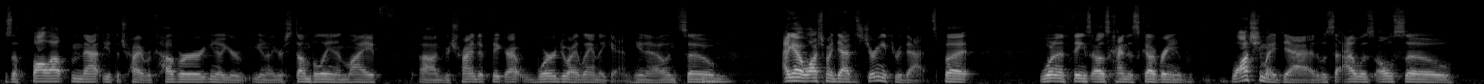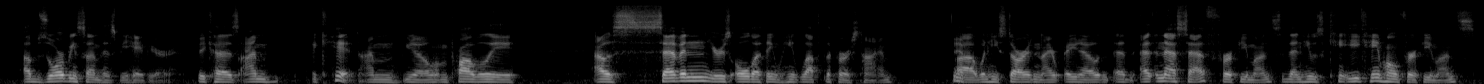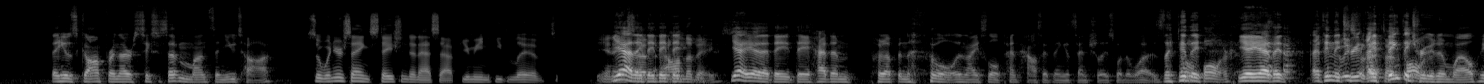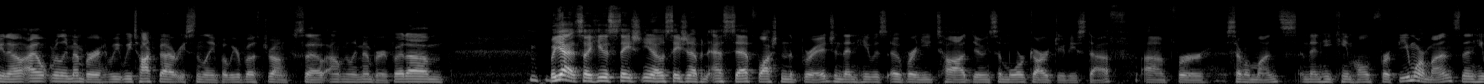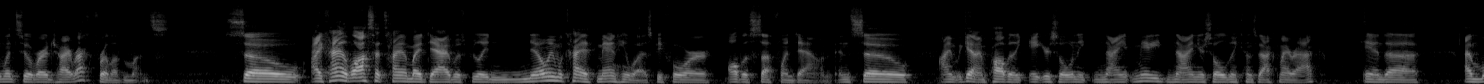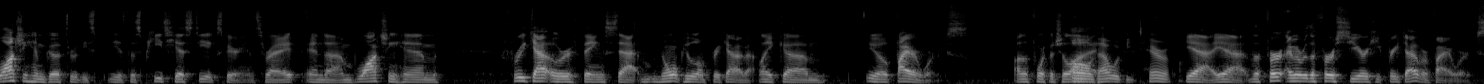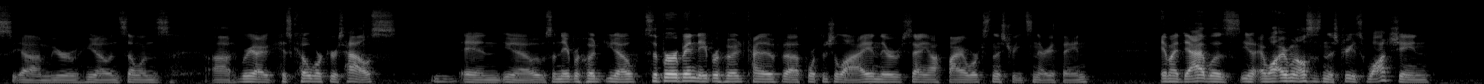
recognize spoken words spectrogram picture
there's a fallout from that. You have to try to recover. You know you're you know you're stumbling in life. Um, you're trying to figure out where do I land again. You know, and so. Mhm. I got to watch my dad's journey through that. But one of the things I was kind of discovering watching my dad was that I was also absorbing some of his behavior because I'm a kid. I'm, you know, I'm probably, I was seven years old, I think, when he left the first time. Yeah. Uh, when he started, and I, you know, an, an SF for a few months. Then he was he came home for a few months. Then he was gone for another six or seven months in Utah. So when you're saying stationed in SF, you mean he lived in yeah, SF they, they, they, on they- the base. Yeah, yeah, they they had him put up in a, well, a nice little penthouse. I think essentially is what it was. They, Oh, they baller. yeah, yeah. They, I think they treat. I think they baller. treated him well. You know, I don't really remember. We, we talked about it recently, but we were both drunk, so I don't really remember. But um, but yeah. So he was stationed, you know, stationed up in SF, watching the bridge, and then he was over in Utah doing some more guard duty stuff um, for several months, and then he came home for a few more months, and then he went to over to Iraq for eleven months. So I kind of lost that time. My dad was really knowing what kind of man he was before all this stuff went down, and so I'm again I'm probably like eight years old, and he, nine maybe nine years old when he comes back from Iraq, and uh, I'm watching him go through these, this PTSD experience, right? And uh, I'm watching him freak out over things that normal people don't freak out about, like um, you know fireworks on the Fourth of July. Oh, that would be terrifying. Yeah, yeah. The first, I remember the first year he freaked out over fireworks. Um, we were, you know, in someone's, uh, we were at his coworker's house, Mhm. and you know, it was a neighborhood, you know, suburban neighborhood kind of uh, Fourth of July, and they were setting off fireworks in the streets and everything. And my dad was, you know, and while everyone else is in the streets watching,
